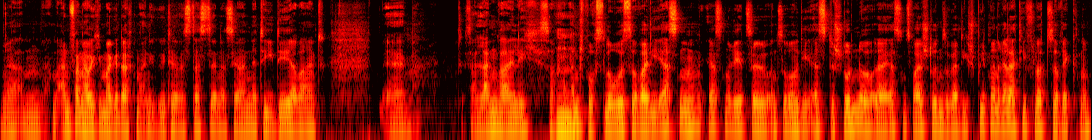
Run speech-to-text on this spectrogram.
Ja, am, am Anfang habe ich immer gedacht, meine Güte, was ist das denn? Das ist ja eine nette Idee, aber halt, ähm, das ist ja langweilig, ist auch Mhm. anspruchslos, so, weil die ersten, ersten Rätsel und so, die erste Stunde oder ersten zwei Stunden sogar, die spielt man relativ flott so weg, ne?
